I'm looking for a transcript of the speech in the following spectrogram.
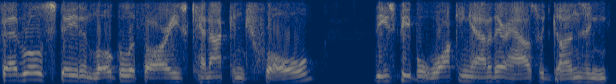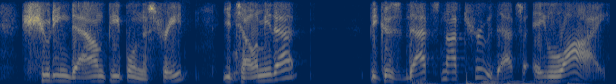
federal, state, and local authorities cannot control these people walking out of their house with guns and shooting down people in the street? You telling me that? Because that's not true. That's a lie.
